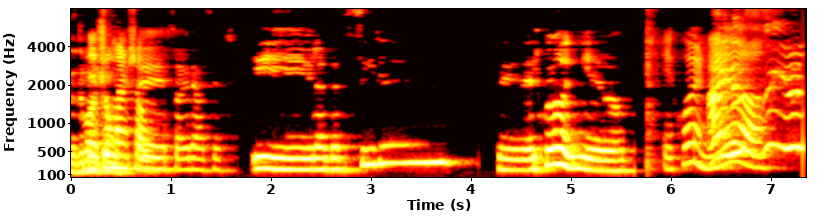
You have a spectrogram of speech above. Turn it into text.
The The Truman Truman Show. Show. Esa, gracias. Y la tercera. eh, el juego del miedo. ¿El juego del Ay, miedo? sí, boludo. Me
